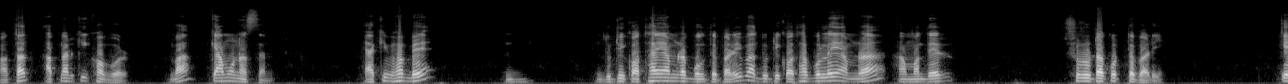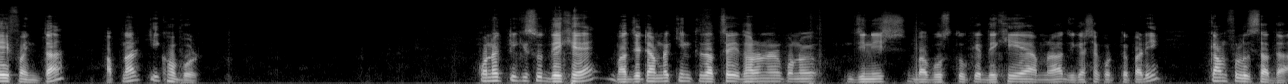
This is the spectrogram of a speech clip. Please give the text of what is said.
অর্থাৎ, আপনার কি খবর? বা, কেমন আছেন? একইভাবে দুটি কথাই আমরা বলতে পারি বা দুটি কথা বলেই আমরা আমাদের শুরুটা করতে পারি। কেফাইনতা, আপনার কি খবর? কোন একটি কিছু দেখে বা যেটা আমরা কিনতে যাচ্ছি, এই ধরনের কোনো জিনিস বা বস্তুকে দেখিয়ে আমরা জিজ্ঞাসা করতে পারি কামফুলু সাদা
